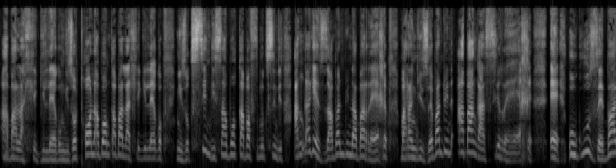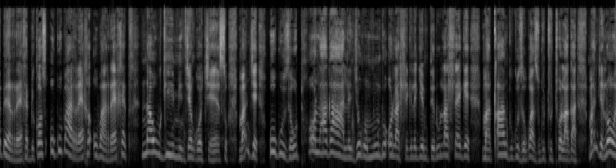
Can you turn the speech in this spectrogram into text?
abalahlekileko ngizothola bonke abalahlekileko ngizokusindisa bonke abafuna ukusindisa. Angikakezi abantwini abarehe mara ngizwe ebantwini abangasirehe eh ukuze babe rehe because ukuba rehe uba rehe nawukimi njengoJesu. Manje ukuze utholakale njengomuntu olahlekile kuyemdela ulahleke maqangi ukuze ukwazi ukuthi utholakale. Manje lo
